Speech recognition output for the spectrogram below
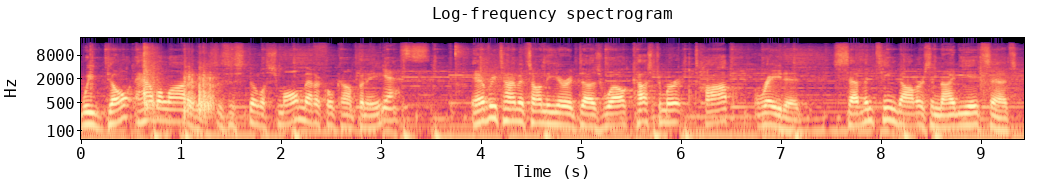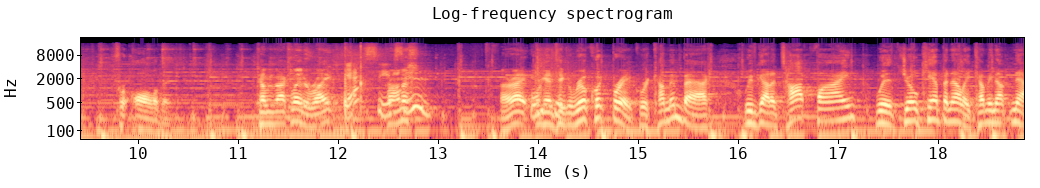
We don't have a lot of this. This is still a small medical company. yes. Every time it's on the air, it does well. Customer top rated, $17.98 for all of it. Coming back later, right? Yeah, see you Promise? soon. All right, we're going to take a real quick break. We're coming back. We've got a top find with Joe Campanelli coming up next.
